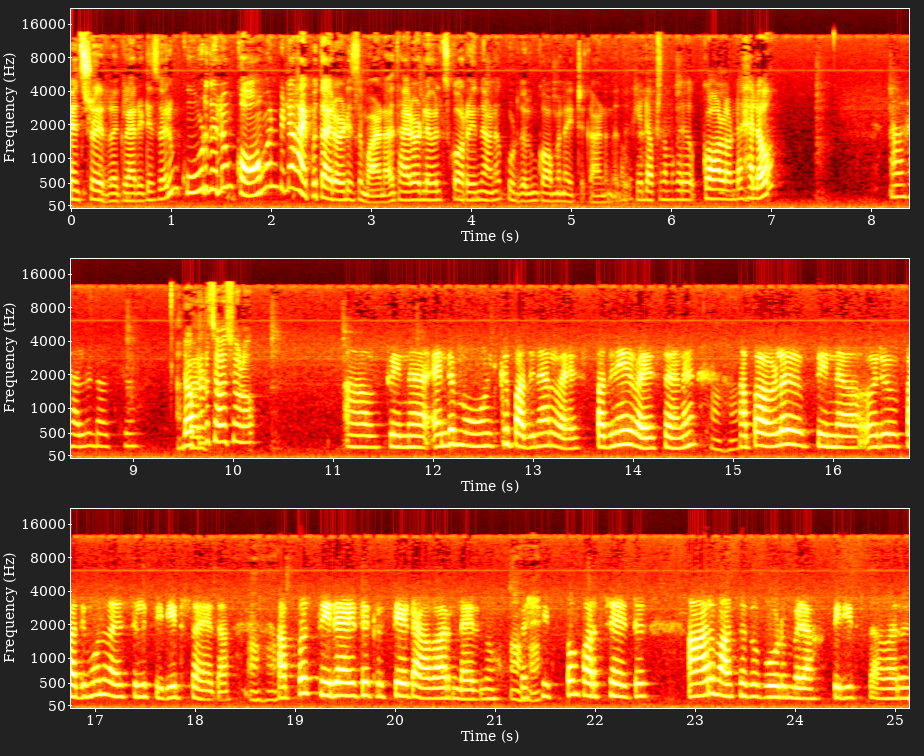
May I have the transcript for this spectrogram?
മെൻസ്ട്രൽ ഇറഗുലാരിറ്റീസ് വരും. കൂടുതലും കോമൺ പിന്നെ ഹൈപ്പോ തൈറോയിഡിസം ആണ്. തൈറോയിഡ് ലെവൽസ് കുറയുന്നതാണ് കൂടുതലും കോമൺ ആയിട്ട് കാണുന്നത്. ഓക്കെ ഡോക്ടർ നമുക്കൊരു കോൾ ഉണ്ട്. ഹലോ ആ ഹലോ ഡോക്ടർ ഡോക്ടർ ചോദിച്ചോളൂ. ആ പിന്നെ എന്റെ മോൾക്ക് പതിനാറ് വയസ്സ് പതിനേഴ് വയസ്സാണ്. അപ്പൊ അവൾ പിന്നെ ഒരു പതിമൂന്ന് വയസ്സിൽ പീരീഡ്സ് ആയതാ. അപ്പൊ സ്ഥിരമായിട്ട് കൃത്യമായിട്ട് ആവാറുണ്ടായിരുന്നു. പക്ഷെ ഇപ്പം കുറച്ചായിട്ട് ആറ് മാസമൊക്കെ കൂടുമ്പോഴാ പീരീഡ്സ് ആവാറ്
